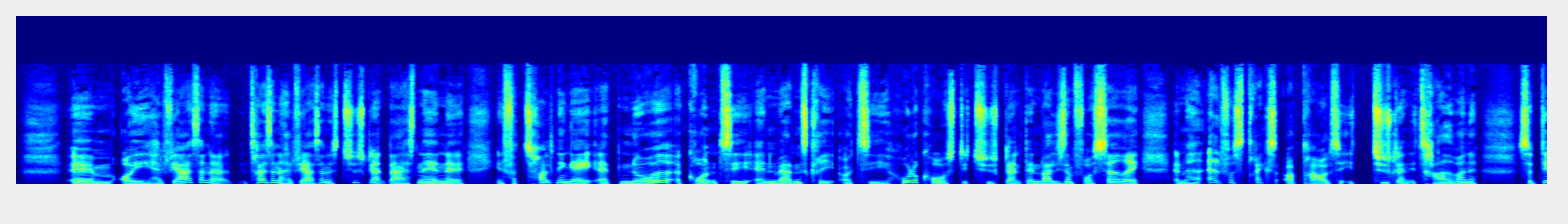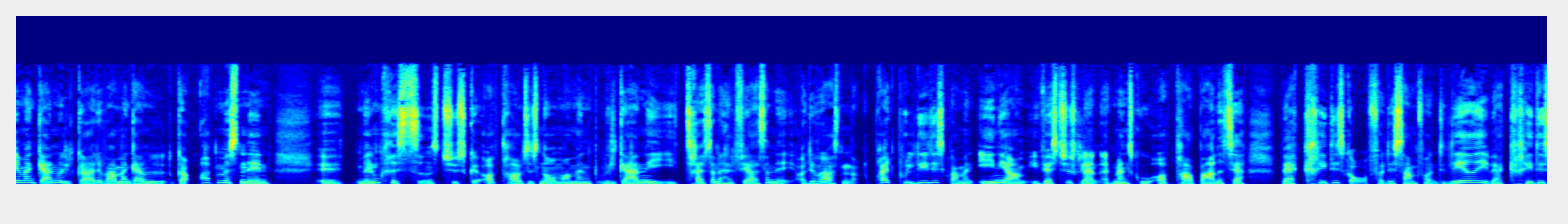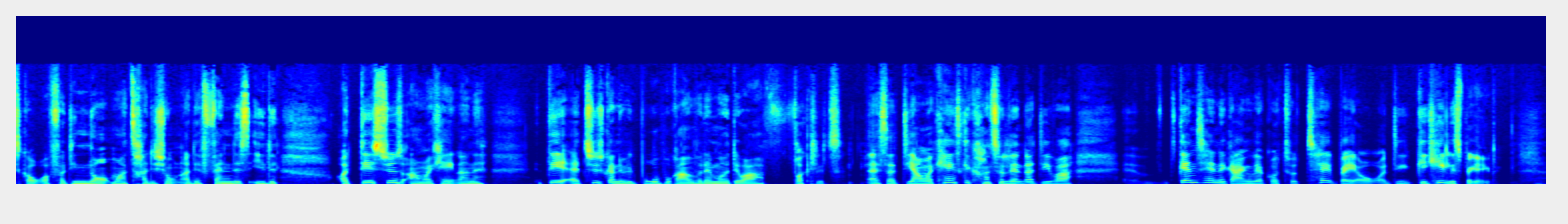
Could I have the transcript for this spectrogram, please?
øhm, og i 70'erne, 60'erne og 70'ernes Tyskland, der er sådan en, øh, en fortolkning af, at noget af grund til 2. verdenskrig og til holocaust i Tyskland, den var ligesom forårsaget af, at man havde alt for striks opdragelse i Tyskland i 30'erne. Så det, man gerne ville gøre, det var, at man gerne ville gøre op med sådan en øh, mellemkrigstidens tyske opdragelsesnormer. Man ville gerne i, i 60'erne og 70'erne, og det var sådan bredt politisk var man enige om i Vesttyskland, at man skulle opdrage barnet til at være kritisk over for det samfund, det levede i, være kritisk over for de normer og traditioner, der fandtes i det. Og det synes amerikanerne, det at tyskerne ville bruge programmet på den måde, det var frygteligt. Altså, de amerikanske konsulenter, de var øh, gentagende gange ved at gå totalt bagover. De gik helt i spagat.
